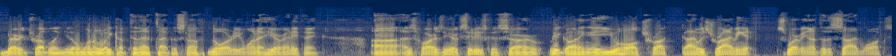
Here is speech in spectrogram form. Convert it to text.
very troubling. You don't want to wake up to that type of stuff, nor do you want to hear anything. Uh, as far as New York City is concerned, regarding a U-Haul truck, guy was driving it, swerving onto the sidewalks,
